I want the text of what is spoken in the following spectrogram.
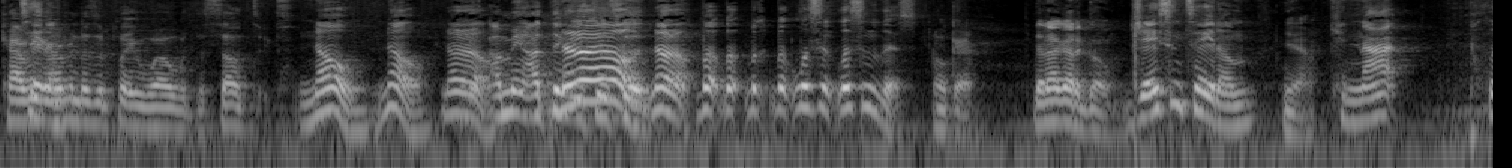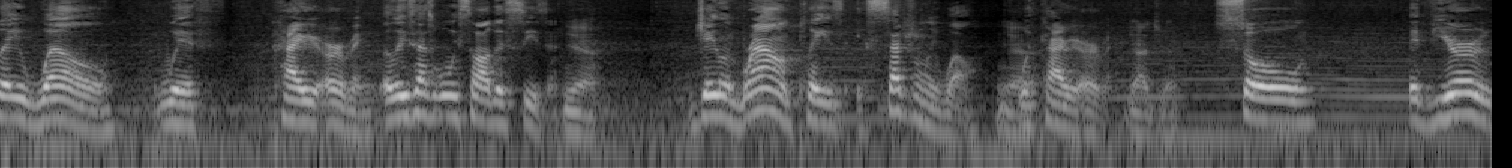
Kyrie Tatum, Irving doesn't play well with the Celtics. no, no, no, no. I mean, I think no, it's no, just no, no, no. But, but but but listen, listen to this. Okay. Then I gotta go. Jayson Tatum Yeah. cannot play well with Kyrie Irving. At least that's what we saw this season. Yeah. Jaylen Brown plays exceptionally well Yeah. with Kyrie Irving. Gotcha. So, if your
